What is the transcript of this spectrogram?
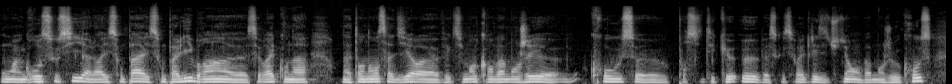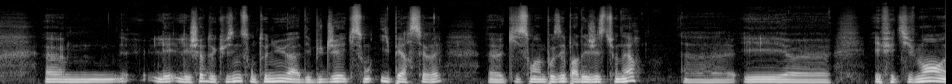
ont un gros souci. Alors ils sont pas, ils sont pas libres. Hein. C'est vrai qu'on a, on a tendance à dire effectivement quand on va manger euh, Crous, pour citer que eux, parce que c'est vrai que les étudiants on va manger au Crous. Euh, les, chefs de cuisine sont tenus à des budgets qui sont hyper serrés, euh, qui sont imposés par des gestionnaires. Euh, et effectivement,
